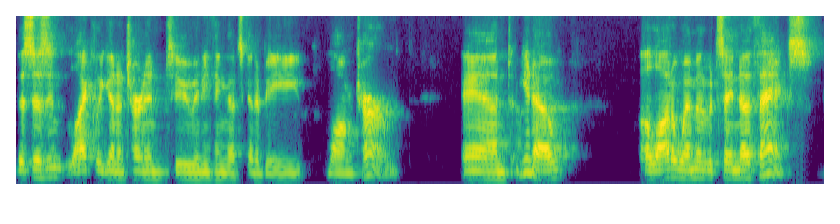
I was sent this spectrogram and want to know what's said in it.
this isn't likely going to turn into anything that's going to be long term. And, you know, a lot of women would say, no, thanks.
